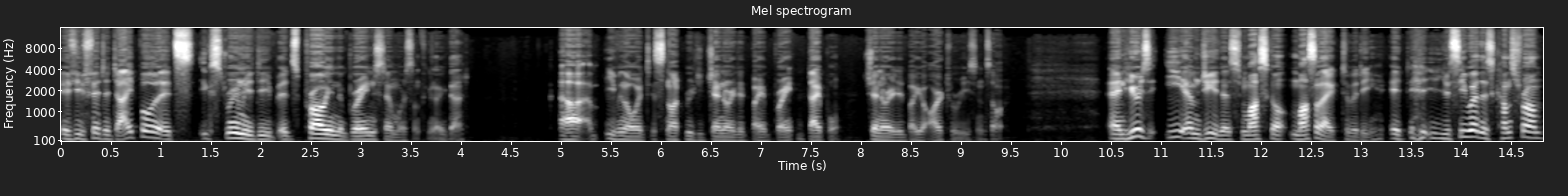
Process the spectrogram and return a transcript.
If you fit a dipole, it's extremely deep. It's probably in the brainstem or something like that. Uh, even though it is not really generated by a brain dipole, generated by your arteries and so on. And here's EMG, this muscle, muscle activity. It, you see where this comes from?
